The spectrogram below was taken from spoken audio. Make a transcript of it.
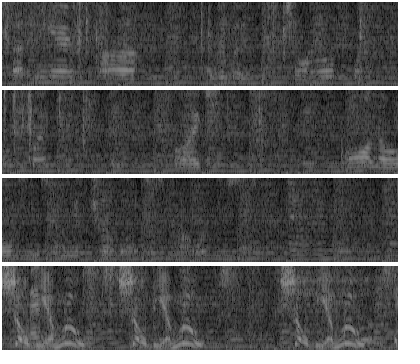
What's happening here. Uh, everybody's just chilling. Looks like. Looks like. It's like. Oh no, he's gonna make trouble. I just know it. Show me your moves. Show me your moves. Show me your moves.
